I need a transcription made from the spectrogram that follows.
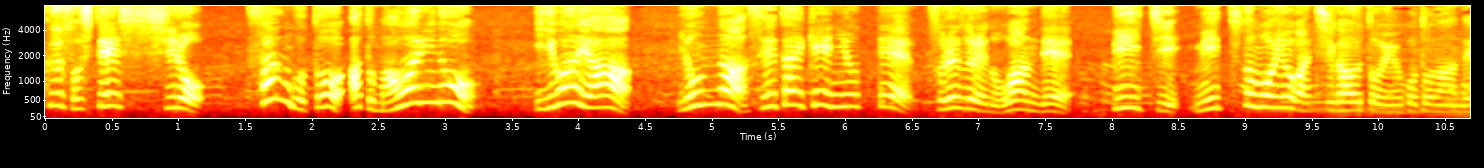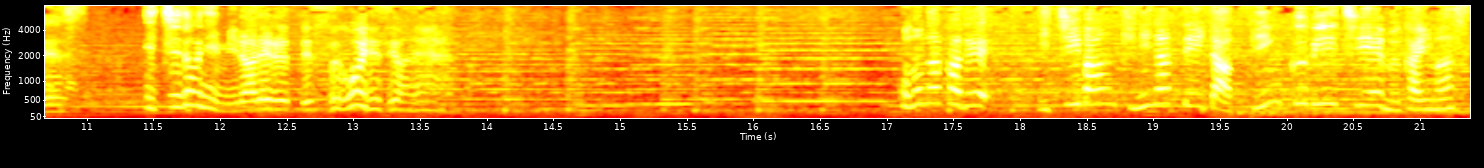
クそして白。サンゴとあと周りの岩やいろんな生態系によってそれぞれの湾でビーチ3つとも色が違うということなんです。一度に見られるってすごいですよね。この中で一番気になっていたピンクビーチへ向かいます。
